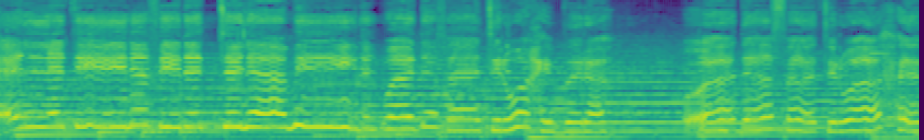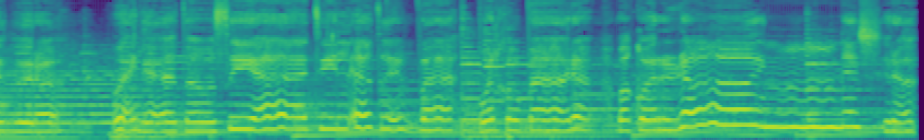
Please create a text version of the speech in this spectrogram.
التي نفدت تلاميذا ودفاتر وحبره ودفاتر وحبره. ولا توصيات الأطباء والخبراء وقراء النشرة.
